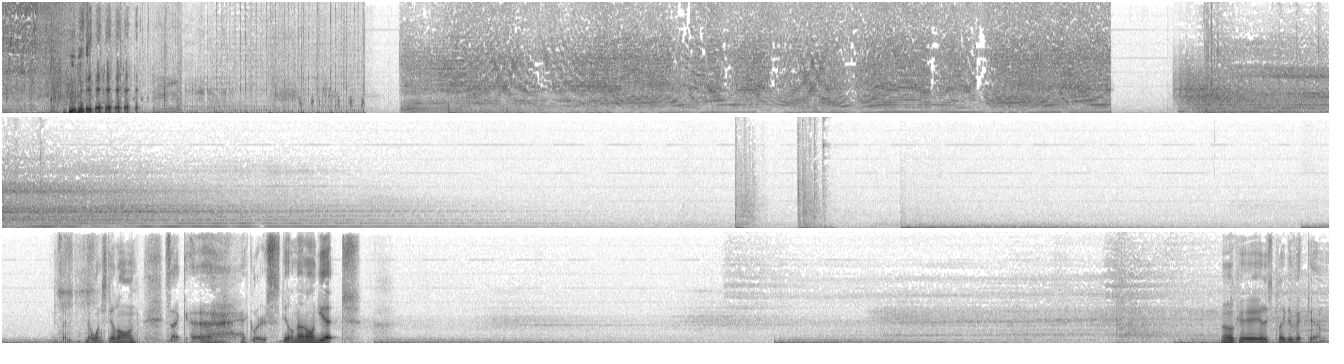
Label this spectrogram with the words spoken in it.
one's still on. It's like uh, heckler's still not on yet. Okay, let's play the victim.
